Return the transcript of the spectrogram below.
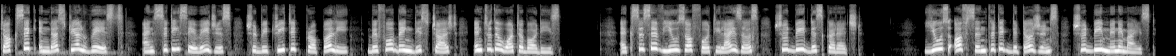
Toxic industrial wastes and city sewages should be treated properly before being discharged into the water bodies. Excessive use of fertilizers should be discouraged. Use of synthetic detergents should be minimized.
